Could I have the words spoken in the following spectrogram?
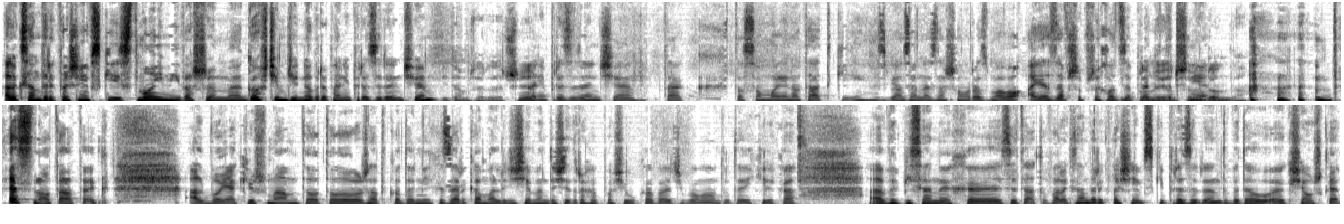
Aleksander Kwaśniewski jest moim i waszym gościem. Dzień dobry, panie prezydencie. Witam serdecznie. Panie prezydencie, tak, to są moje notatki związane z naszą rozmową, a ja zawsze przychodzę Imponująco praktycznie wygląda. bez notatek. Albo jak już mam, to, to rzadko do nich zerkam, ale dzisiaj będę się trochę posiłkować, bo mam tutaj kilka e, wypisanych e, cytatów. Aleksander Kwaśniewski, prezydent, wydał e, książkę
